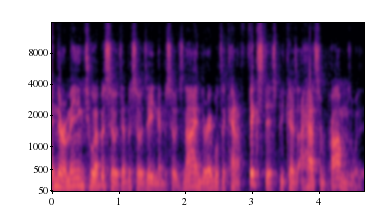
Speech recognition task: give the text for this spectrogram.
in the remaining two episodes episodes 8 and episodes 9 they're able to kind of fix this because i had some problems with it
